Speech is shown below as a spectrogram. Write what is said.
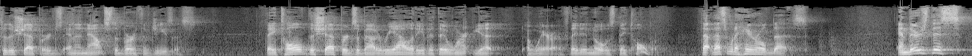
to the shepherds and announced the birth of Jesus. They told the shepherds about a reality that they weren't yet aware of. They didn't know it was, they told them. That, that's what a herald does. And there's this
